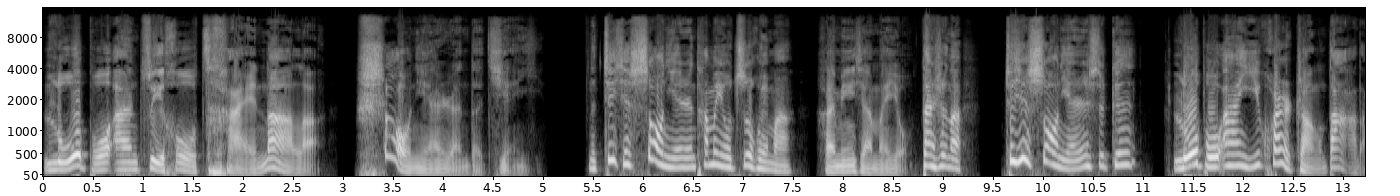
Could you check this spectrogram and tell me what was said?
罗伯安最后采纳了少年人的建议。那这些少年人他们有智慧吗？很明显没有。但是呢，这些少年人是跟罗伯安一块长大的，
